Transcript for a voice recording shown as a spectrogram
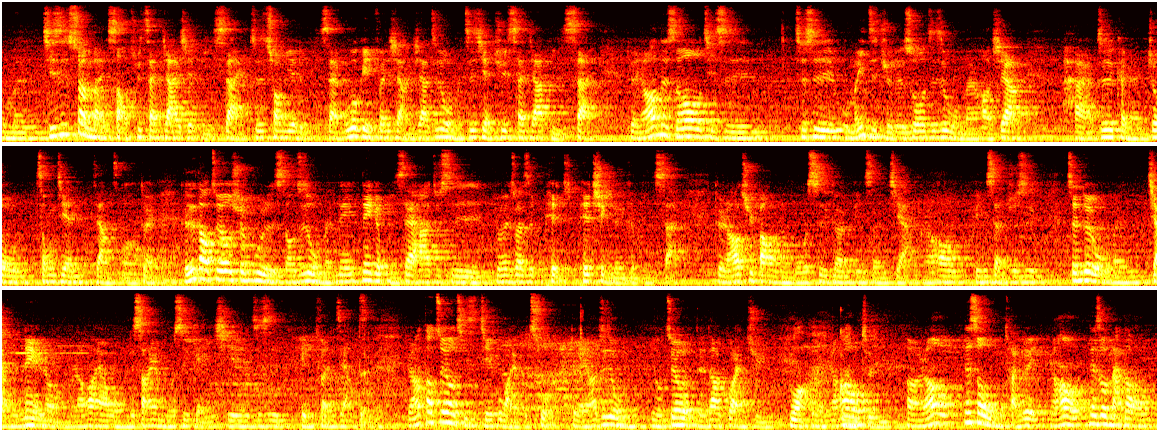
我们其实算蛮少去参加一些比赛，就是创业的比赛。不过可以分享一下，就是我们之前去参加比赛，对，然后那时候其实就是我们一直觉得说，就是我们好像。还就是可能就中间这样子，哦对。可是到最后宣布的时候，就是我们那那个比赛，它就是有点算是 pitch pitching 的一个比赛，对。然后去把我们的模式跟评审讲，然后评审就是针对我们讲的内容，然后还有我们的商业模式给一些就是评分这样子。然后到最后其实结果还不错，对。然后就是我们有最后得到冠军，哇对。然后冠军呃，然后那时候我们团队，然后那时候拿到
